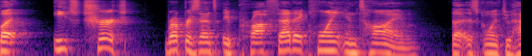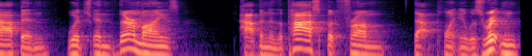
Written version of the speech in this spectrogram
but each church represents a prophetic point in time that is going to happen, which in their minds happened in the past, but from that point it was written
